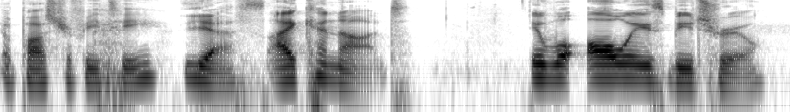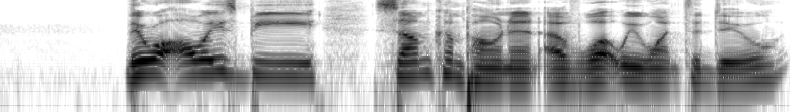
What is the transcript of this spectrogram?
apostrophe T. Yes, I cannot. It will always be true. There will always be some component of what we want to do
